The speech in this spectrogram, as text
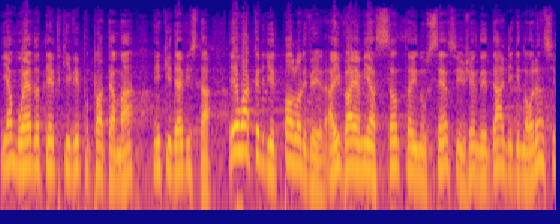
e a moeda teve que vir para o patamar em que deve estar. Eu acredito, Paulo Oliveira, aí vai a minha santa inocência, ingenuidade, ignorância,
